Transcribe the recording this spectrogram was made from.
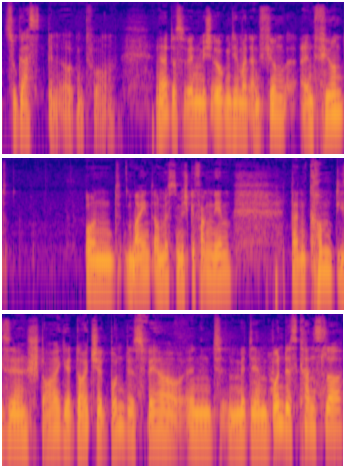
zu Gast bin irgendwo. Ne, dass wenn mich irgendjemand entführen, entführen und meint, er müsste mich gefangen nehmen, dann kommt diese starke deutsche Bundeswehr und mit dem Bundeskanzler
